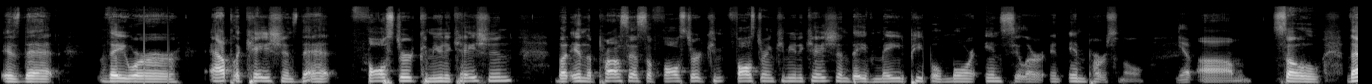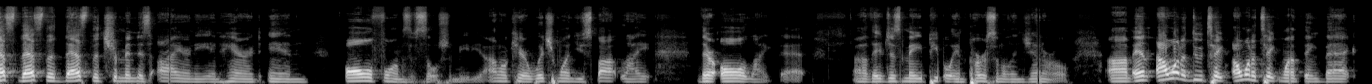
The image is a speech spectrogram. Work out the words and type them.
is that they were applications that fostered communication but in the process of foster, com, fostering communication, they've made people more insular and impersonal. Yep. Um, so that's that's the that's the tremendous irony inherent in all forms of social media. I don't care which one you spotlight, they're all like that. Uh, they've just made people impersonal in general. Um, and I want to do take I want to take one thing back.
